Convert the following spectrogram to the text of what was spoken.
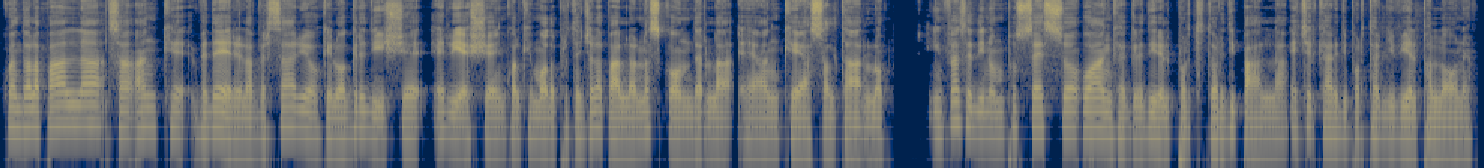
Quando ha la palla sa anche vedere l'avversario che lo aggredisce e riesce in qualche modo a proteggere la palla, a nasconderla e anche a saltarlo. In fase di non possesso può anche aggredire il portatore di palla e cercare di portargli via il pallone.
